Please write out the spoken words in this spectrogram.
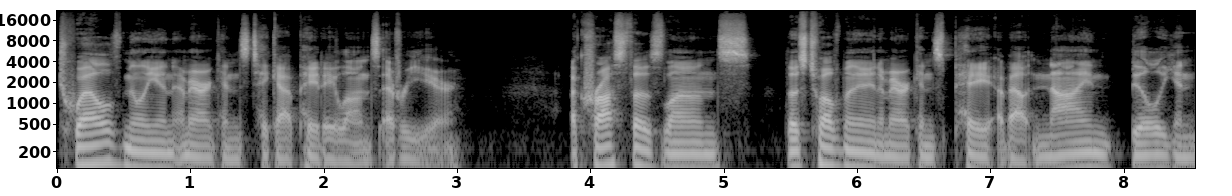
12 million Americans take out payday loans every year. Across those loans, those 12 million Americans pay about $9 billion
